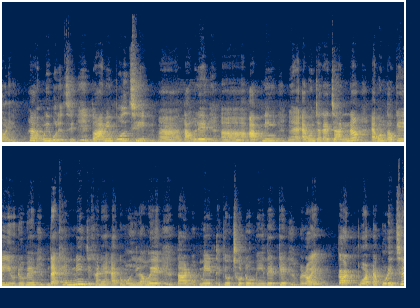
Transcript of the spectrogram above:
করে। হ্যাঁ উনি বলেছে। তো আমি বলছি তাহলে আপনি এমন জায়গায় যান না, এমন কাউকে ইউটিউবে দেখেননি, যেখানে এক মহিলা হয়ে তার মেয়ের থেকেও ছোট মেয়েদেরকে রয়কার পটা করেছে?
